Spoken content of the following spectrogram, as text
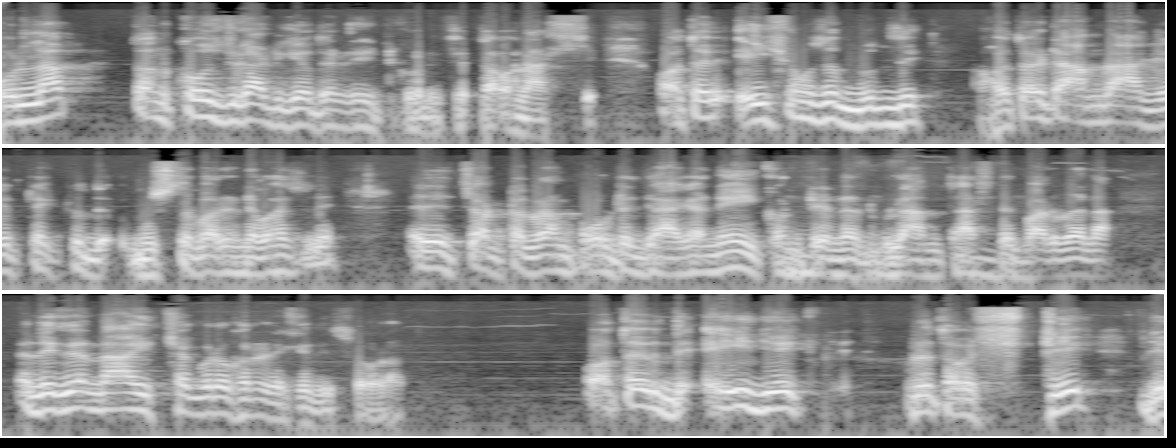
বললাম তখন কোস্ট গার্ড গিয়ে ওদের রেড করেছে তখন আসছে। অতএব এই সমস্ত বুদ্ধি হয়তো এটা আমরা আগেরটা একটু বুঝতে পারিনি ভাবছি এই চট্টগ্রাম পোর্টে জায়গা নেই কন্টেনারগুলো আনতে আসতে পারবে না। দেখলে না ইচ্ছা করে ওখানে রেখে দিচ্ছে ওরা। অতএব এই যে বলে তবে ঠিক যে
